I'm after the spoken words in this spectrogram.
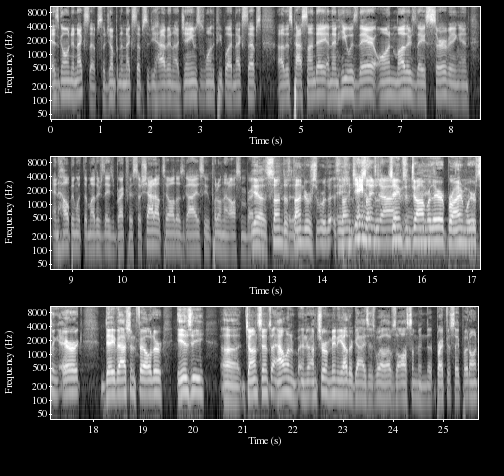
is going to next steps. So jump into next steps if you haven't. Uh, james was one of the people at next steps uh, this past sunday and then he was there on mother's day serving and, and helping with the mother's day's breakfast. So shout out to all those guys who put on that awesome breakfast yeah the sons of thunders were the sons, james, sons and john, james and john were there. Brian Weersing, eric dave ashenfelder izzy uh, John Simpson, Alan, and I'm sure many other guys as well. That was awesome, and the breakfast they put on.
